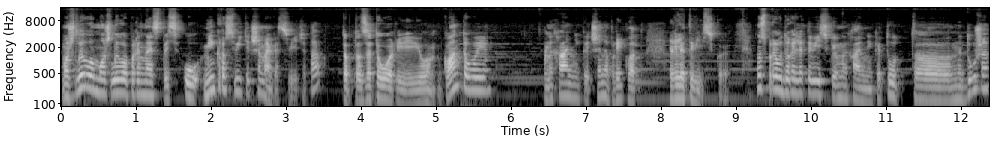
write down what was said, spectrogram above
можливо, можливо перенестись у мікросвіті чи мегасвіті, так? Тобто за теорією квантової механіки, чи, наприклад, релятивістської. Ну, з приводу релятивістської механіки, тут е, не дуже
